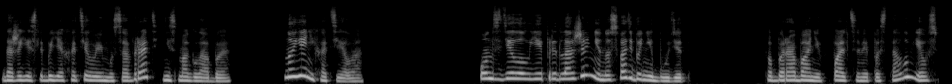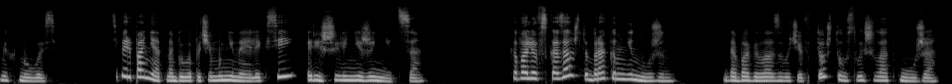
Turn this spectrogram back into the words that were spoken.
Даже если бы я хотела ему соврать, не смогла бы. Но я не хотела. Он сделал ей предложение, но свадьбы не будет. По барабанив пальцами по столу, я усмехнулась. Теперь понятно было, почему Нина и Алексей решили не жениться. Ковалев сказал, что браком не нужен. — добавила, озвучив то, что услышала от мужа.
